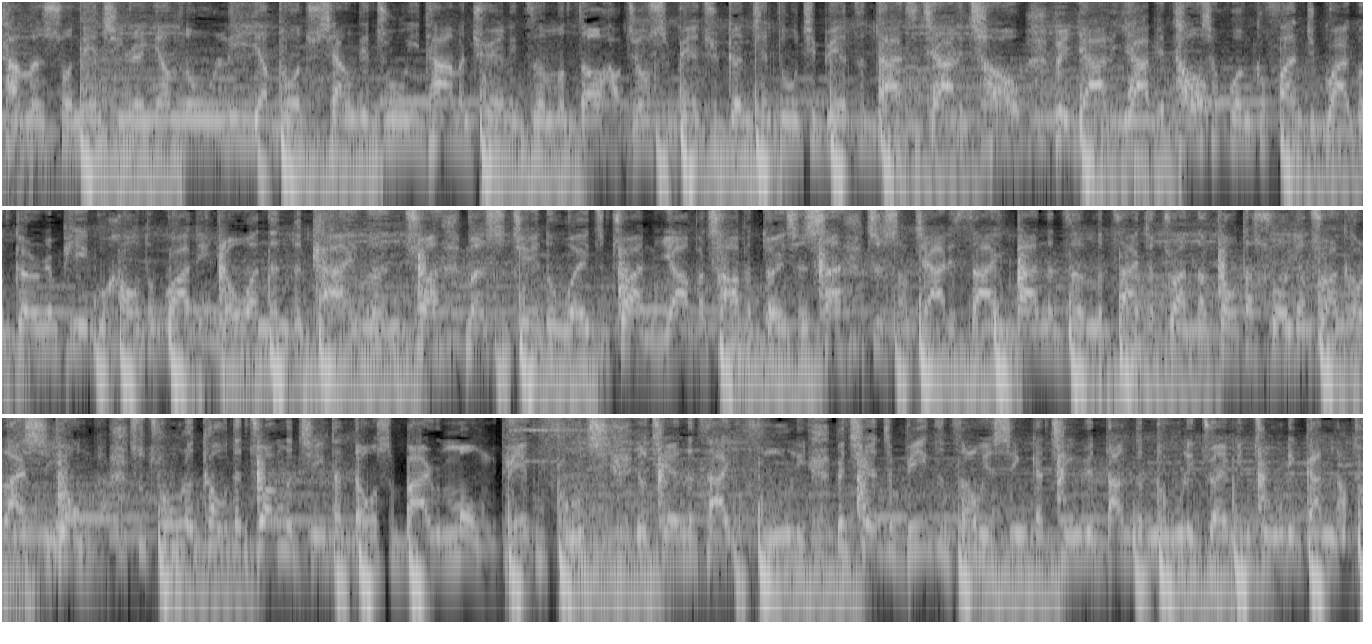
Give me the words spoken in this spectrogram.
他们说年轻人要努力，要多去想点主意。他们劝你怎么都好，就是别去跟钱赌气，别再待在家里抽，被压力压扁头，想混口饭就乖乖跟人屁股后头挂点油啊，能的开门砖，满世界都围着转。你要把钞票堆成山，至少家里塞一半，那怎么才叫赚到够？他说要赚够来使用的，说除了口袋装的，其，他都是白日梦。你别不服气，有钱的才有福利，被牵着鼻子走也心甘情愿当个奴隶，追名逐利，肝脑涂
